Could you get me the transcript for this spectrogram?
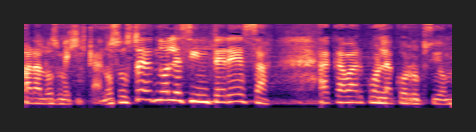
para los mexicanos. A ustedes no les interesa acabar con la corrupción.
